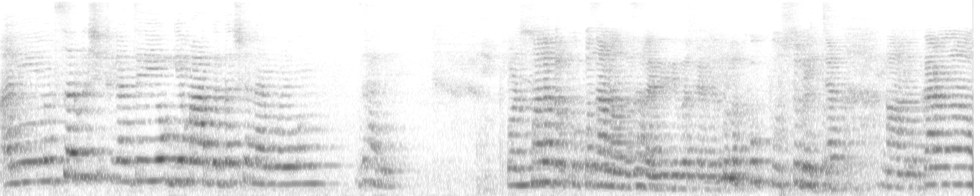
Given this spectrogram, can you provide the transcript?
आणि मग सर्व शिक्षकांचे योग्य मार्गदर्शनामुळे मग झाले. पण मला तर खूपच आनंद झाला दिदी बरं तुला खूप खूप शुभेच्छा. कारण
